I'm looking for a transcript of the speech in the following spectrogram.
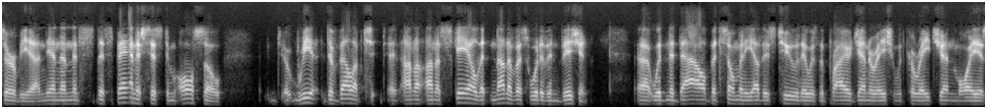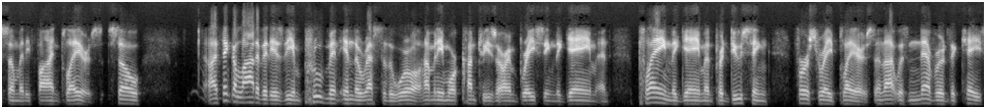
Serbia, and, and then the, the Spanish system also re- developed on a, on a scale that none of us would have envisioned. Uh, with Nadal, but so many others too. There was the prior generation with Corretja and Moya, so many fine players. So I think a lot of it is the improvement in the rest of the world. How many more countries are embracing the game and playing the game and producing first-rate players? And that was never the case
